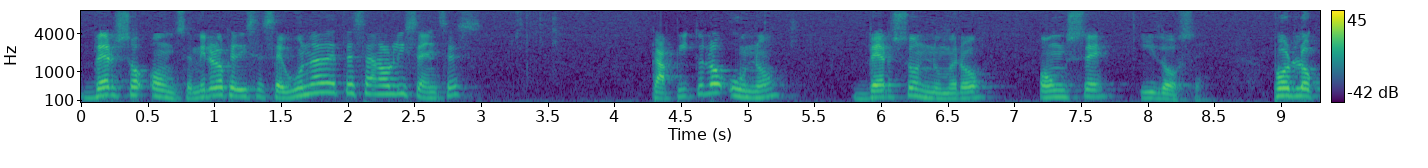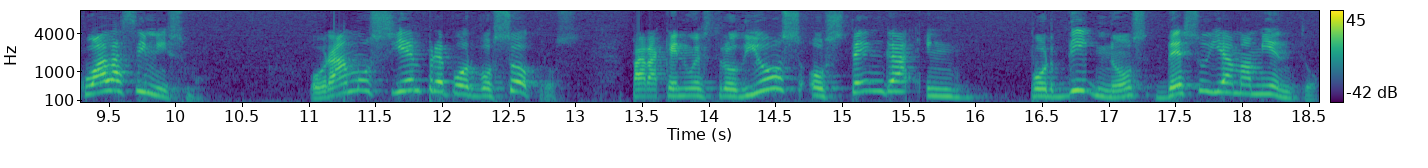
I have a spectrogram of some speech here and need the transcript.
verso 11. Mire lo que dice Segunda de Tesanolicenses, capítulo 1, verso número 11 y 12. Por lo cual asimismo, oramos siempre por vosotros, para que nuestro Dios os tenga por dignos de su llamamiento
